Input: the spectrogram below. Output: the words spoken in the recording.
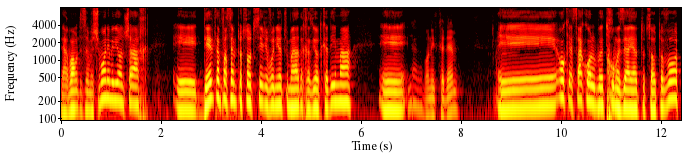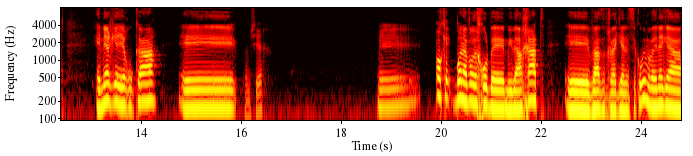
ל-428 מיליון ש"ח. אה, דלתא מפרסם תוצאות שיא רבעוניות ומעלה תחזיות קדימה. אה, יאללה, בוא נתקדם. אה, אוקיי, סך הכל בתחום הזה היה תוצאות טובות. אנרגיה ירוקה, תמשיך. אוקיי, בואו נעבור לחו"ל במילה אחת, ואז נתחיל להגיע לסיכומים, אבל אנרגיה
